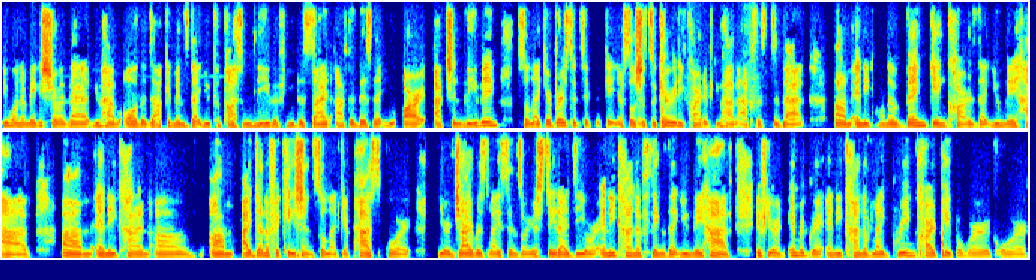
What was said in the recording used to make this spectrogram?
you want to make sure that you have all the documents that you could possibly leave if you decide after this that you are actually leaving. So, like your birth certificate, your social security card, if you have access to that, um, any kind of banking cards that you may have, um, any kind of um, identification. So, like your passport, your driver's license, or your state ID, or any kind of things that you may have. If you're an immigrant, any kind of like green card paperwork or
